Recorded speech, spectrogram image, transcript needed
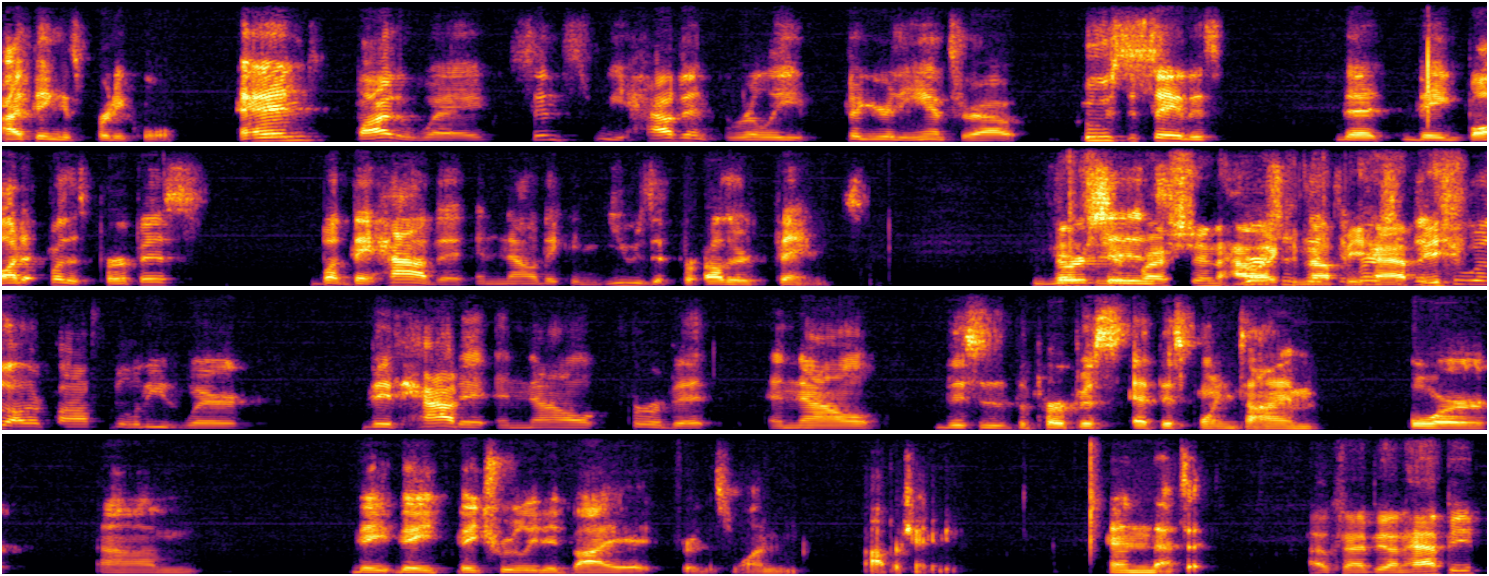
I think is pretty cool. And by the way, since we haven't really figured the answer out, who's to say this that they bought it for this purpose, but they have it and now they can use it for other things? Versus your question, how I the- be happy. The two other possibilities where they've had it and now for a bit, and now this is the purpose at this point in time, or um, they they they truly did buy it for this one opportunity, and that's it. How can I be unhappy?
